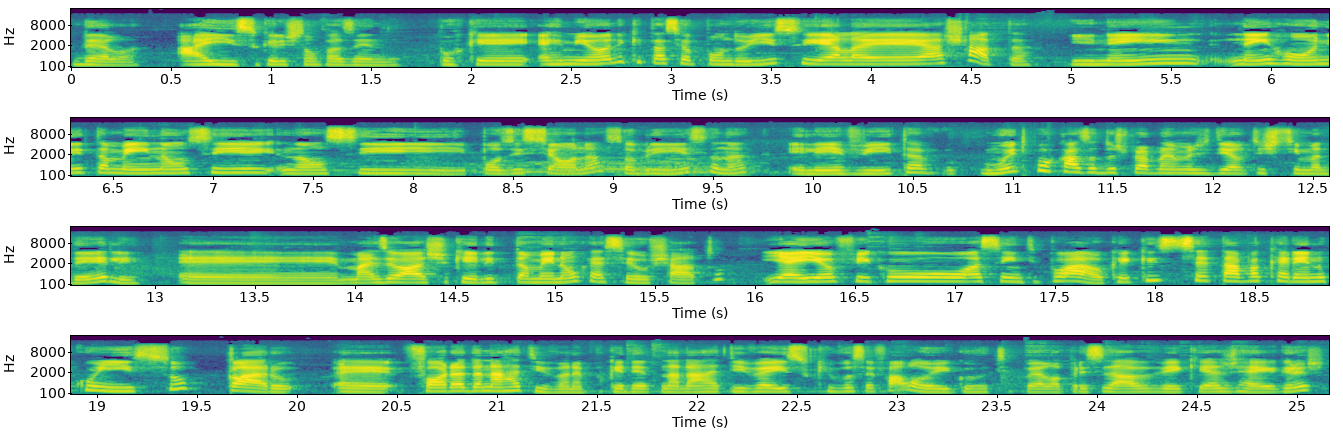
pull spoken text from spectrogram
dela a isso que eles estão fazendo. Porque Hermione que tá se opondo isso e ela é a chata. E nem, nem Rony também não se, não se posiciona sobre isso, né? Ele evita, muito por causa dos problemas de autoestima dele. é, mas eu acho que ele também não quer ser o chato. E aí eu fico assim, tipo, ah, o que que você tava querendo com isso? Claro, é, fora da narrativa, né? Porque dentro da narrativa é isso que você falou, Igor. Tipo, ela precisava ver que as regras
